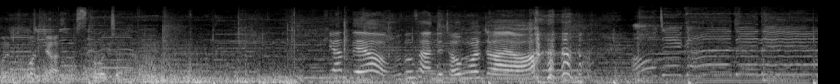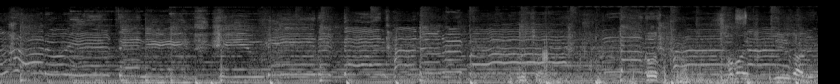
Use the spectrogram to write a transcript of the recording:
오늘 두 번째 왔습니다. 두 번째. 귀한데요. 우동 사는데 정말 좋아요. 그렇죠. 그 사과의 특징이 가지고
